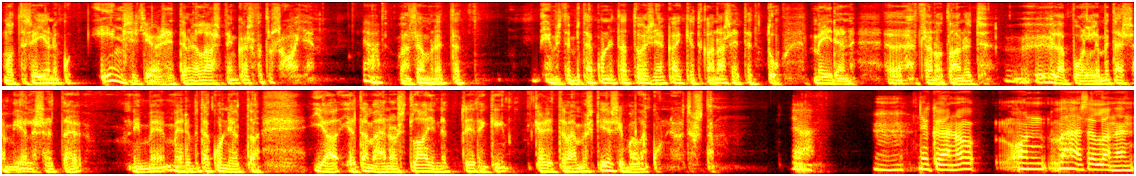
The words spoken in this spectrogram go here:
Mutta se ei ole niin ensisijaisesti tämmöinen lasten kasvatusohje, ja. vaan semmoinen, että ihmisten pitää kunnioittaa toisia ja kaikki, jotka on asetettu meidän, sanotaan nyt yläpuolelle tässä mielessä, että niin me, meidän pitää kunnioittaa. Ja, ja tämähän on sitten laajennettu tietenkin käsittämään myöskin esivallan kunnioitusta. Ja. Mm. Nykyään on, on vähän sellainen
